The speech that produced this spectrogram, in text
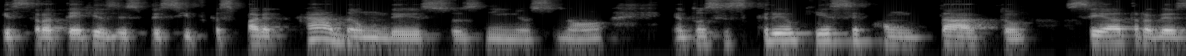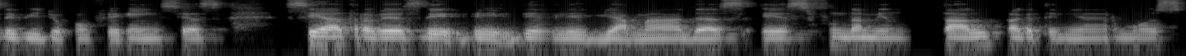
estratégias específicas para cada um desses ninhos, não? Então, creio que esse contato, seja através de videoconferências, seja através de, de, de chamadas, é fundamental para termos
